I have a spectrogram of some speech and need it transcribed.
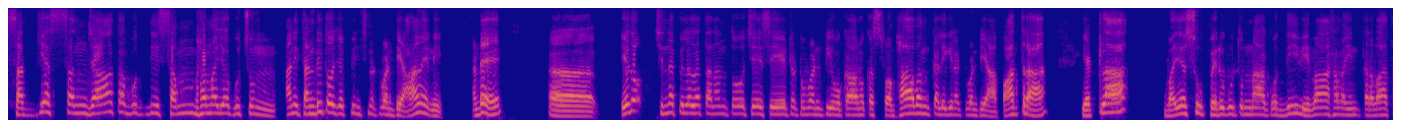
సద్య సంజాత బుద్ధి సంభ్రమయగుచున్ అని తండ్రితో చెప్పించినటువంటి ఆమెని అంటే ఆ ఏదో చిన్న పిల్లలతనంతో చేసేటటువంటి ఒకనొక స్వభావం కలిగినటువంటి ఆ పాత్ర ఎట్లా వయస్సు పెరుగుతున్నా కొద్దీ వివాహం అయిన తర్వాత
